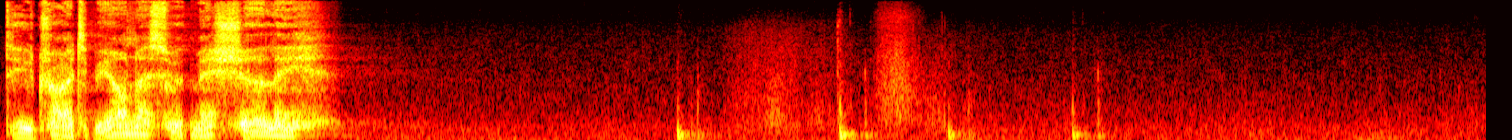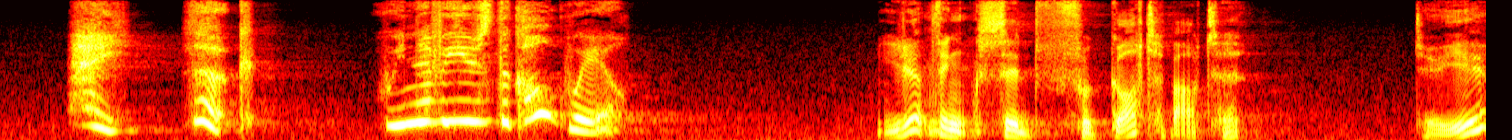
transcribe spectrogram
do try to be honest with Miss Shirley. Hey, look! We never used the cogwheel. You don't think Cid forgot about it, do you?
